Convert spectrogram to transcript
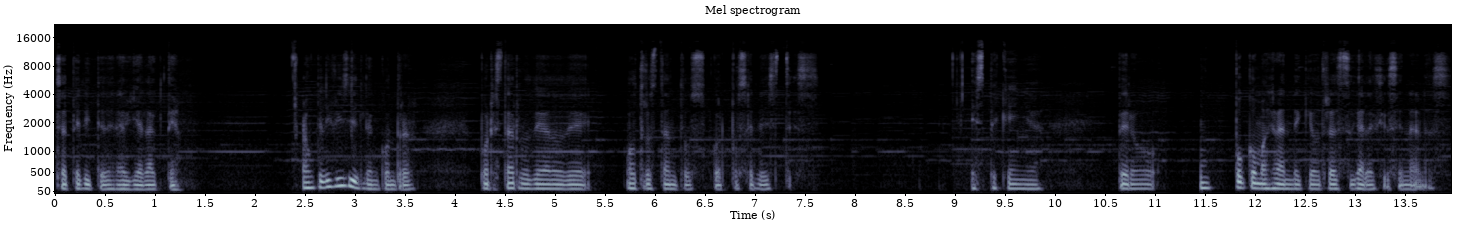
satélite de la Vía Láctea. Aunque difícil de encontrar por estar rodeado de otros tantos cuerpos celestes. Es pequeña, pero un poco más grande que otras galaxias enanas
